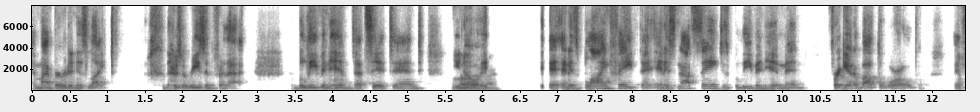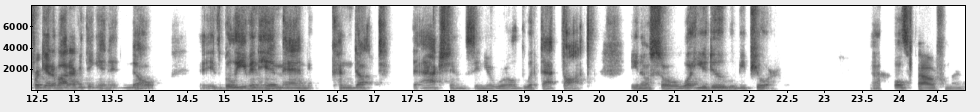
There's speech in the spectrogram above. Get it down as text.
and my burden is light there's a reason for that believe in him that's it and you Love know it. And it's blind faith and it's not saying just believe in him and forget about the world and forget about everything in it no it's believe in him and conduct the actions in your world with that thought you know so what you do will be pure You both powerful, man.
